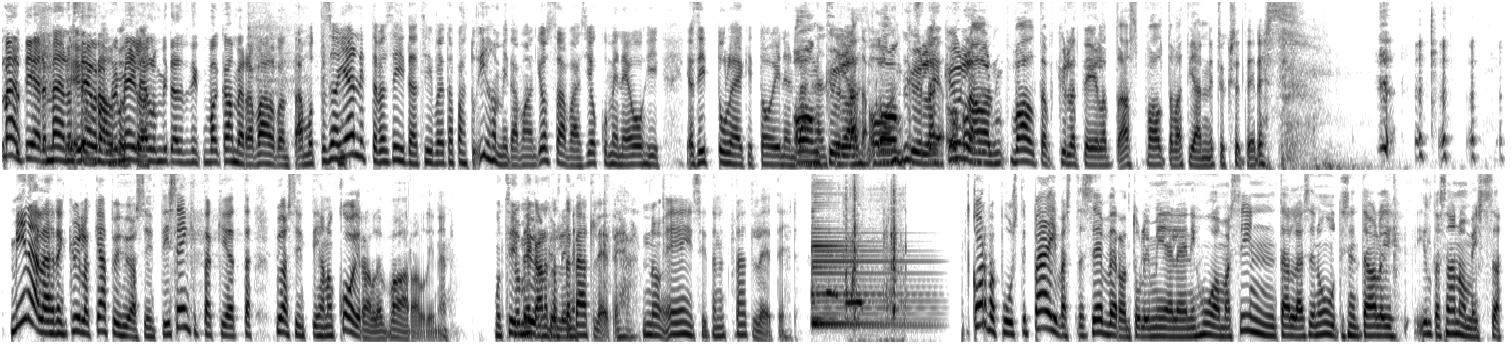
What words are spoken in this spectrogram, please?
Mä en tiedä, mä en ole Ei seurannut. valvontaa. Meillä ei ollut mitään niin kuin kameravalvontaa, mutta se on jännittävä siitä, että siinä voi tapahtua ihan mitä vaan. Jossain vaiheessa joku menee ohi ja sitten tuleekin toinen on vähän kyllä, sieltä. on, kyllä, se kyllä on. valta, kyllä teillä on taas valtavat jännitykset edessä. Minä lähden kyllä käpyhyasinttiin senkin takia, että hyasinttihan on koiralle vaarallinen. Mutta siitä on ei kannata sitä battleä tehdä. No ei, sitä nyt battleä tehdä. Korvapuusti päivästä sen verran tuli mieleeni. Huomasin tällaisen uutisen. Tämä oli Ilta-Sanomissa,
